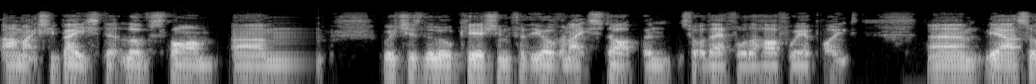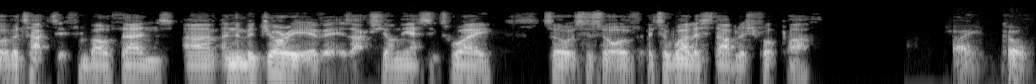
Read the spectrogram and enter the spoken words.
I'm actually based at Loves Farm, um, which is the location for the overnight stop and sort of therefore the halfway point. Um, yeah, I sort of attacked it from both ends, um, and the majority of it is actually on the Essex Way. So it's a sort of it's a well-established footpath. Okay, cool.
